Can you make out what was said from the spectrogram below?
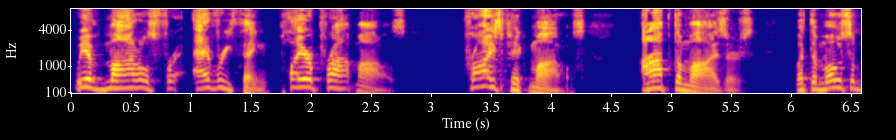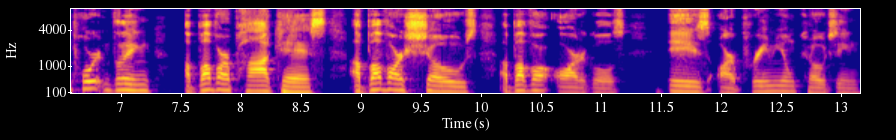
We have models for everything: player prop models, prize pick models, optimizers. But the most important thing above our podcast, above our shows, above our articles is our premium coaching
